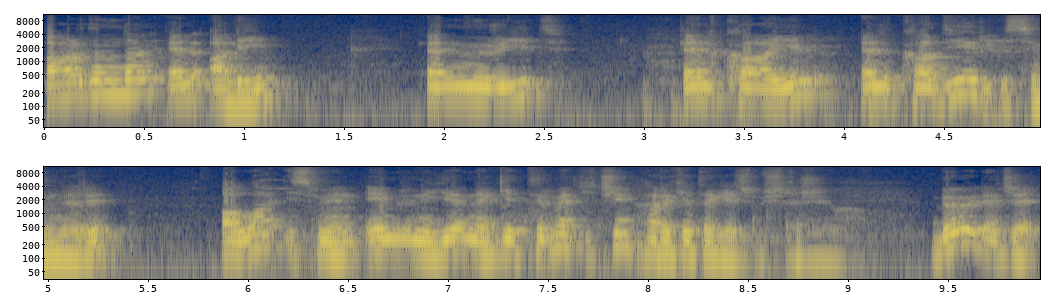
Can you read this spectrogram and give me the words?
Ardından El-Alim, El-Mürid, El-Kail, El-Kadir isimleri Allah isminin emrini yerine getirmek için harekete geçmiştir. Böylece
